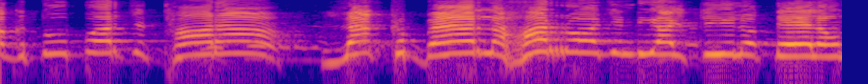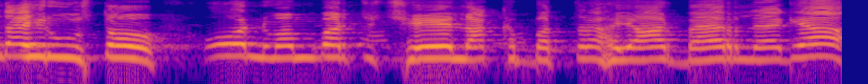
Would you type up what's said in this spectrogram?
ਅਕਤੂਬਰ ਚ 18 ਲੱਖ ਬੈਰਲ ਹਰ ਰੋਜ਼ ਇੰਡੀਆ 'ਚ ਤੇਲ ਤੇਲ ਆਉਂਦਾ ਸੀ ਰੂਸ ਤੋਂ। ਉਹ ਨਵੰਬਰ ਚ 6 ਲੱਖ 72 ਬੈਰਲ ਲੈ ਗਿਆ।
